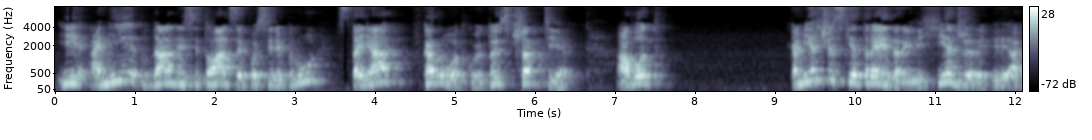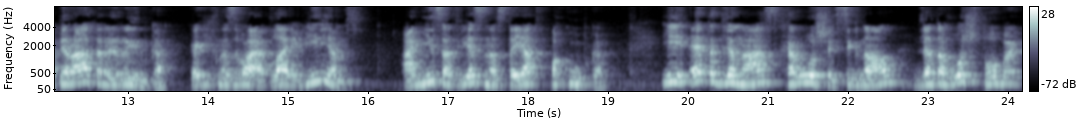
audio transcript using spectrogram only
и они в данной ситуации по серебру стоят в короткую, то есть в шарте. А вот коммерческие трейдеры или хеджеры или операторы рынка, как их называют Ларри Вильямс, они, соответственно, стоят в покупках. И это для нас хороший сигнал для того, чтобы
